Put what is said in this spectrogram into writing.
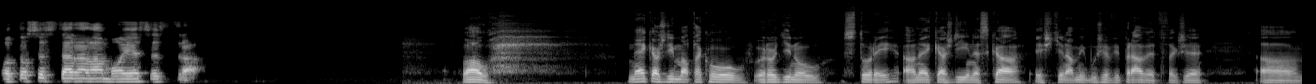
o to se starala moje sestra. Wow. Ne každý má takovou rodinou story a ne každý dneska ještě nám ji může vyprávět, takže uh,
